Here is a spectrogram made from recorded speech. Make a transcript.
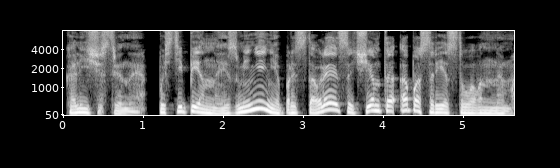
количественное, постепенное изменение представляется чем-то опосредствованным.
